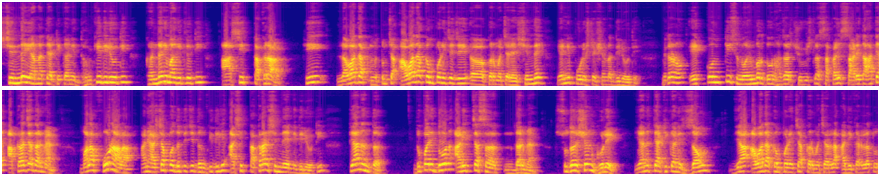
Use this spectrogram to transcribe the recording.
शिंदे यांना त्या ठिकाणी धमकी दिली होती खंडणी मागितली होती अशी तक्रार. ही लवादा तुमच्या आवादा कंपनीचे जे कर्मचारी आहेत शिंदे यांनी पोलीस स्टेशनला दिली होती. मित्रांनो एकोणतीस नोव्हेंबर दोन हजार चोवीसला सकाळी साडेदहा ते अकराच्या दरम्यान मला फोन आला आणि अशा पद्धतीची धमकी दिली अशी तक्रार शिंदे यांनी दिली होती. त्यानंतर दुपारी दोन अडीचच्या स- दरम्यान सुदर्शन घुले यानं त्या ठिकाणी जाऊन या आवादा कंपनीच्या कर्मचाऱ्याला अधिकाऱ्याला तो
